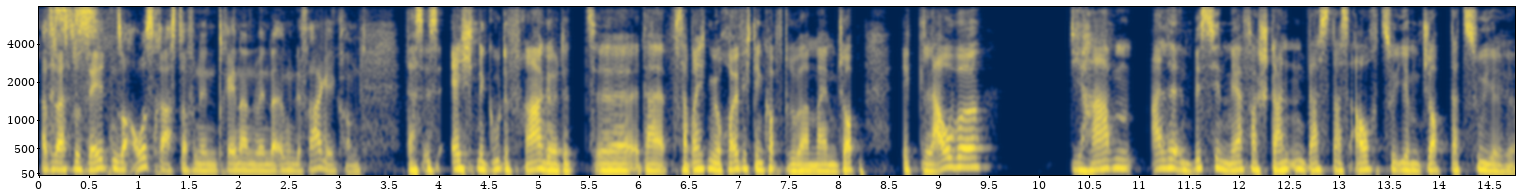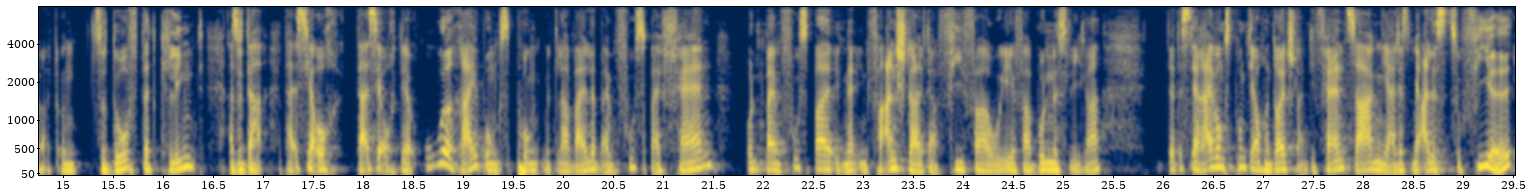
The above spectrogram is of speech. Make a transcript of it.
Also da hast du selten so Ausraster von den Trainern, wenn da irgendeine Frage kommt. Das ist echt eine gute Frage. Das, äh, da zerbrechen wir auch häufig den Kopf drüber in meinem Job. Ich glaube, die haben alle ein bisschen mehr verstanden, dass das auch zu ihrem Job dazu gehört. Und so doof das klingt, also da, da ist ja auch, da ist ja auch der Urreibungspunkt mittlerweile beim Fußballfan und beim Fußball, ich nenne ihn Veranstalter, FIFA, UEFA, Bundesliga. Das ist der Reibungspunkt ja auch in Deutschland. Die Fans sagen, ja, das ist mir alles zu viel.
